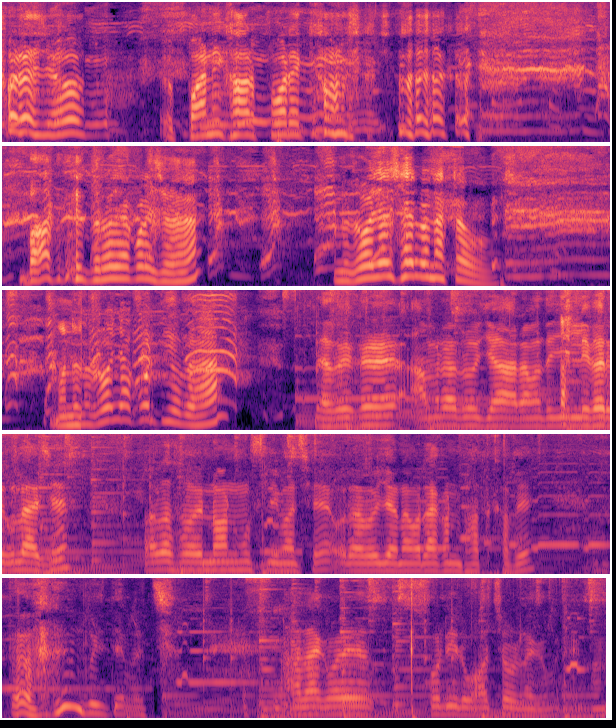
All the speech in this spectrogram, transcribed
করেছো পানি খাওয়ার পরে কেমন রোজা করে- ভাত খেয়ে রোজা করেছো হ্যাঁ মানে রোজা ছাড়বে না একটাও মানে রোজা করতে হবে হ্যাঁ? দেখো এখানে আমরা রোজা আর আমাদের যে লেবারগুলো আছে ওরা সবাই নন মুসলিম আছে ওরা রোজা না ওরা এখন ভাত খাবে। তো বুঝতে পারছ। আর একবারে শরীর অচল লাগে এখন।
